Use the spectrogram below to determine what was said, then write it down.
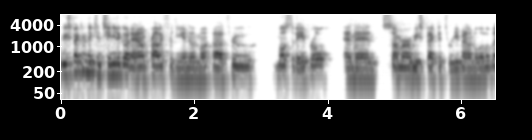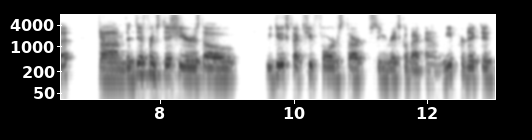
We expect them to continue to go down probably for the end of the month uh, through most of April and mm-hmm. then summer we expect it to rebound a little bit. Yeah. Um, the difference this year is though we do expect Q4 to start seeing rates go back down. We predicted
